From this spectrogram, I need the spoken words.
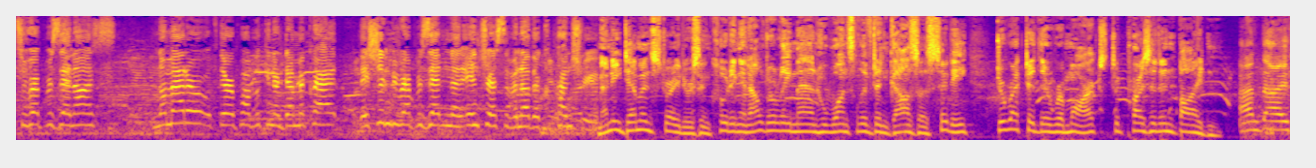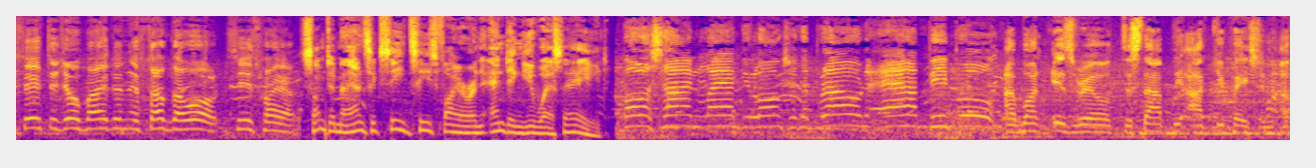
to represent us. No matter if they're Republican or Democrat, they shouldn't be representing the interests of another country. Many demonstrators, including an elderly man who once lived in Gaza City, directed their remarks to President Biden. And I say to Joe Biden, stop the war, ceasefire. Some demands exceed ceasefire and ending U.S. aid. Palestine land belongs to the brown Arab people. I want Israel to stop the occupation of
